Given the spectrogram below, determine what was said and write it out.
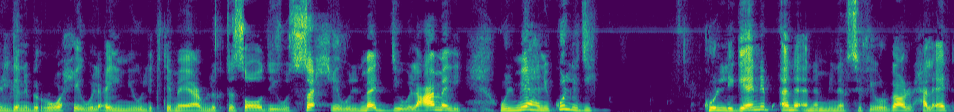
الجانب الروحي والعلمي والاجتماعي والاقتصادي والصحي والمادي والعملي والمهني كل دي. كل جانب أنا أنمي نفسي فيه. وارجعوا للحلقات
